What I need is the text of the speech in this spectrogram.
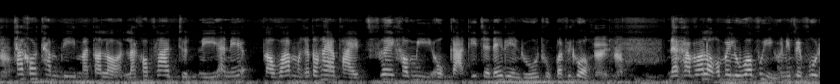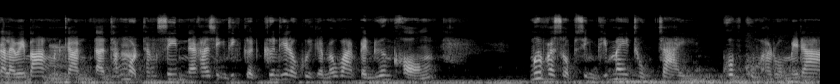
ครับถ้าเขาทำดีมาตลอดแล้วเขาพลาดจุดนี้ อันนี้เราว่ามันก็ต้องให้อภัยเพื่อให้เขามีโอกาสที่จะได้เรียนรู้ถูกป่ะพี่กวงใช่ครับนะคะเพราะเราก็ไม่รู้ว่าผู้หญิงคนนี้ไปพูดอะไรไว้บ้างเหมือนกัน แต่ทั้งหมดทั้งสิ้นนะคะ สิ่งที่เกิดขึ้นที่เราคุยกันเมื่อวานเป็นเรื่องของ เมื่อประสบสิ่งที่ไม่ถูกใจควบคุมอารมณ์ไม่ได้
